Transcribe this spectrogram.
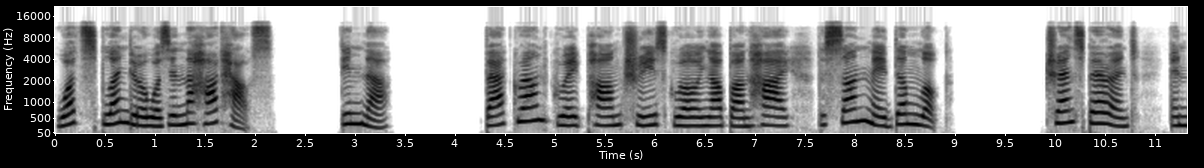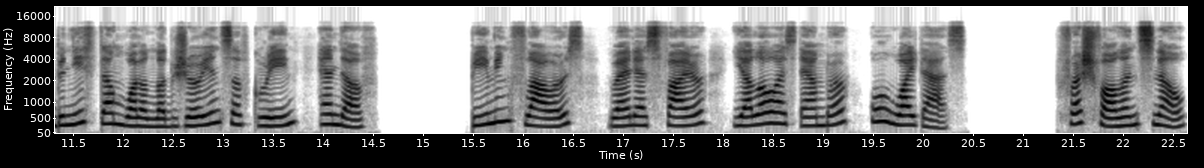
What splendor was in the hothouse! In the background great palm trees growing up on high, the sun made them look transparent, and beneath them what a luxuriance of green, and of beaming flowers, red as fire, yellow as amber, or white as fresh fallen snow.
